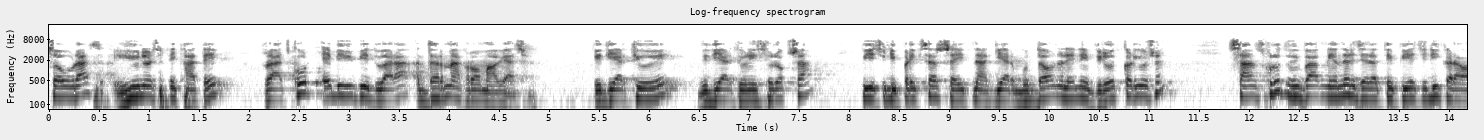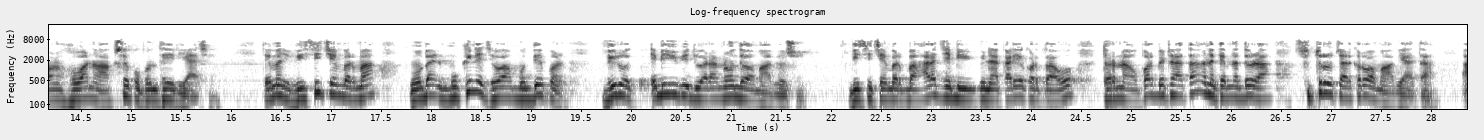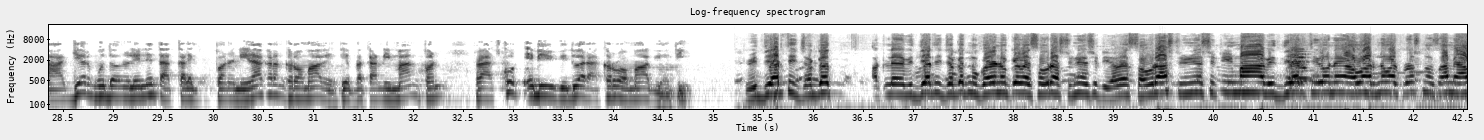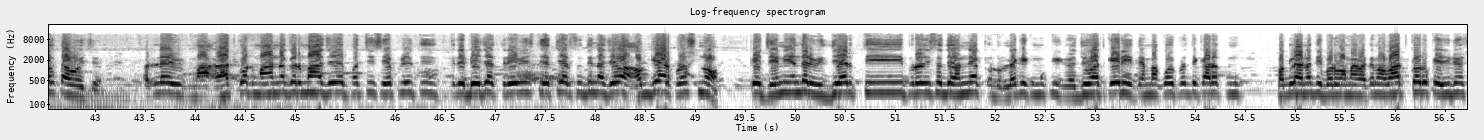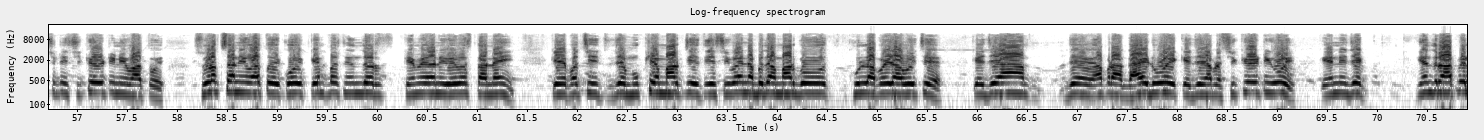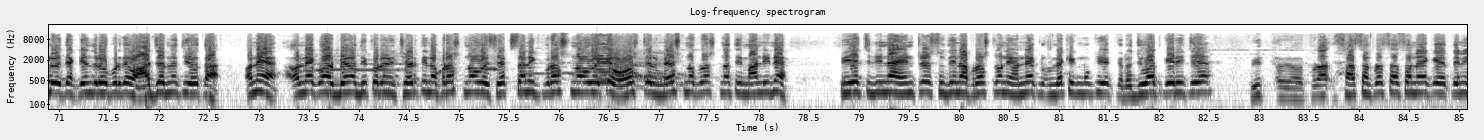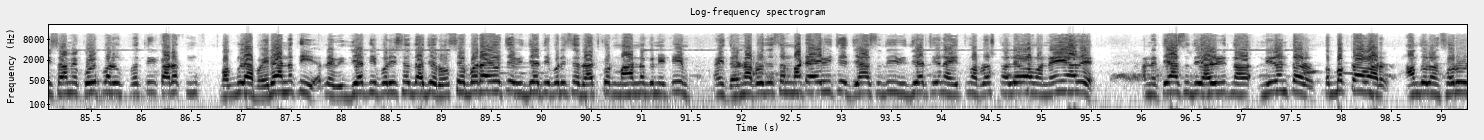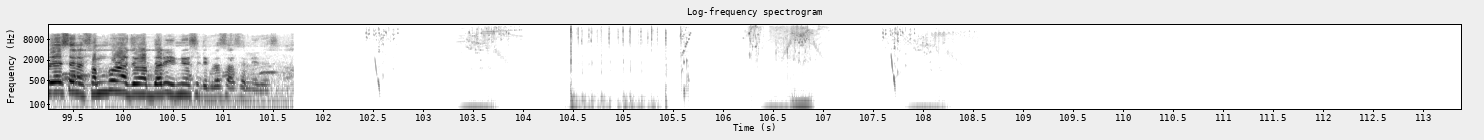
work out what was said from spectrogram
Saurashtra university ખાતે Rajkot ABVP દ્વારા ધરના કરવામાં આવ્યા છે. વિદ્યાર્થીઓએ વિદ્યાર્થીઓની સુરક્ષા પીએચડી પરીક્ષા સહિતના અગિયાર મુદ્દાઓને લઈને વિરોધ કર્યો છે. સાંસ્કૃત વિભાગની અંદર ઝડપથી પીએચડી કરાવવાનો હોવાનો આક્ષેપો પણ થઈ રહ્યા છે. તેમજ વીસી ચેમ્બરમાં મોબાઈલ મૂકીને જવા મુદ્દે પણ વિરોધ એબીવીપી દ્વારા નોંધવામાં આવ્યો છે. વીસી ચેમ્બર બહાર જ એબીવીપીના કાર્યકર્તાઓ ધરના ઉપર બેઠા હતા અને તેમના દ્વારા સૂત્રોચ્ચાર કરવામાં આવ્યા હતા. આ અગિયાર મુદ્દાઓને લઈને તાત્કાલિકપણે નિરાકરણ કરવામાં આવે તે પ્રકારની માંગ પણ રાજકોટ એબીવીપી દ્વારા કરવામાં આવી હતી. વિદ્યાર્થી જગત એટલે વિદ્યાર્થી જગતનું ઘરેણું કહેવાય સૌરાષ્ટ્ર યુનિવર્સિટી. હવે સૌરાષ્ટ્ર યુનિવર્સિટીમાં વિદ્યાર્થીઓને અવારનવાર પ્રશ્નો સામે આવતા હોય છે. એટલે રાજકોટ મહાનગરમાં જે પચીસ એપ્રિલથી બે હજાર ત્રેવીસથી અત્યાર સુધીના જેવા અગિયાર પ્રશ્નો કે જેની અંદર વિદ્યાર્થી પરિષદે અનેક લેખિત મૂકી રજૂઆત કરી, તેમાં કોઈ પ્રતિકારાત્મક પગલા નથી ભરવામાં આવ્યા. તેમાં વાત કરું કે યુનિવર્સિટી સિક્યોરિટીની વાત હોય, સુરક્ષાની વાત હોય, કોઈ કેમ્પસની અંદર કેમેરાની વ્યવસ્થા નહીં, કે પછી જે મુખ્ય માર્ગ છે તે સિવાયના બધા માર્ગો ખુલ્લા પડ્યા હોય છે, કે જે આ જે આપણા ગાઈડ હોય, કે જે આપણા સિક્યોરિટી હોય, કે એની જે કેન્દ્ર આપેલું હોય, ત્યાં કેન્દ્ર ઉપર તેઓ હાજર નથી હોતા. અને અનેક વાર બેનો દીકરીઓની છેડતીનો પ્રશ્ન હોય, શૈક્ષણિક પ્રશ્ન હોય કે હોસ્ટેલ મેસનો પ્રશ્નથી માંડીને પીએચડી ના એન્ટ્રન્સ સુધીના પ્રશ્નોની અનેક લેખિત મુખ્ય રજૂઆત કરી છે. શાસન પ્રશાસને કે તેની સામે કોઈ પણ પ્રતિકારક પગલા ભર્યા નથી. એટલે વિદ્યાર્થી પરિષદ આજે રોષે ભરાયો છે. વિદ્યાર્થી પરિષદ રાજકોટ મહાનગરની ટીમ અહીં ધરણા પ્રદર્શન માટે આવી છે. જ્યાં સુધી વિદ્યાર્થીઓના હિતમાં પ્રશ્ન લેવામાં નહીં આવે અને ત્યાં સુધી આવી રીતના નિરંતર તબક્કાવાર આંદોલન શરૂ રહેશે અને સંપૂર્ણ જવાબદારી યુનિવર્સિટી પ્રશાસનની રહેશે.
